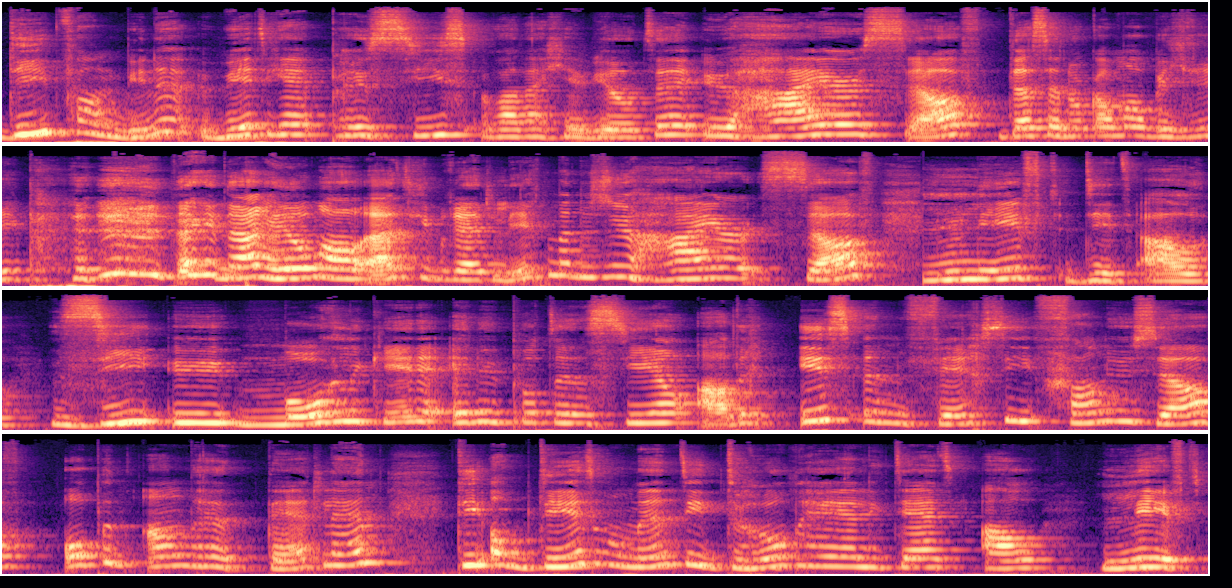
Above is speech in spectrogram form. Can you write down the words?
diep van binnen weet jij precies wat dat je wilt. Hè? Je higher self, dat zijn ook allemaal begrippen dat je daar helemaal uitgebreid leert. Maar dus je higher self leeft dit al. Zie uw mogelijkheden en uw potentieel al. Er is een versie van uzelf op een andere tijdlijn die op deze moment die droomrealiteit al leeft.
